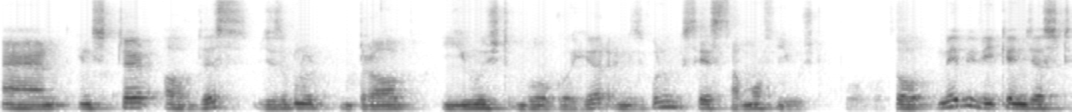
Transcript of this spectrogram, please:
And instead of this we're just going to drop used BOGO here and it's going to say sum of used BOGO. So maybe we can just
